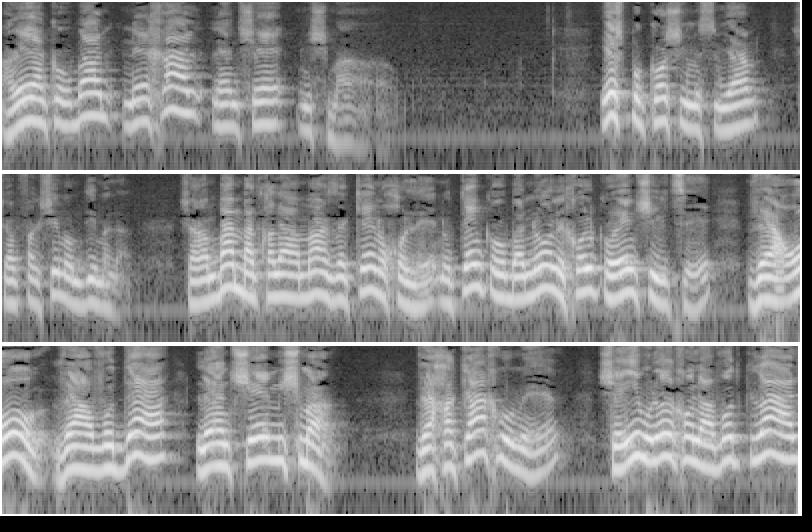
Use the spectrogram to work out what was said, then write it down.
הרי הקורבן נאכל לאנשי משמר. יש פה קושי מסוים שהמפרשים עומדים עליו. שהרמב"ם בהתחלה אמר זקן או חולה, נותן קורבנו לכל כהן שירצה, והעור והעבודה לאנשי משמר. ואחר כך הוא אומר שאם הוא לא יכול לעבוד כלל,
